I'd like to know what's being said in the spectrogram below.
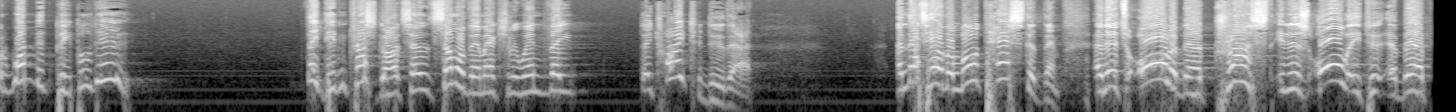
But what did people do? They didn't trust God, so some of them actually went, they, they tried to do that. And that's how the Lord tested them. And it's all about trust. It is all about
